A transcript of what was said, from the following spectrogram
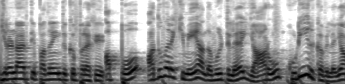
இரண்டாயிரத்தி பதினைந்துக்கு பிறகு அப்போ அதுவரைக்குமே அந்த வீட்டில் யாரும் குடியிருக்கவில்லையா?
